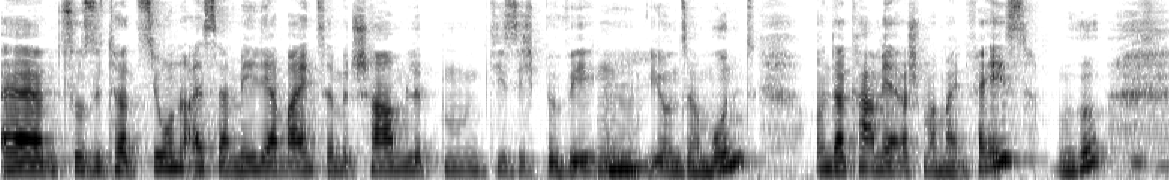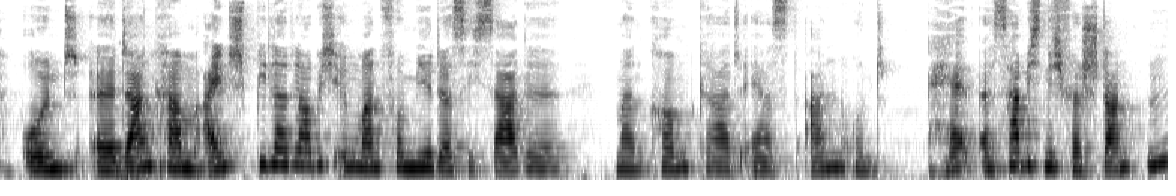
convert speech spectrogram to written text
Ähm, zur Situation, als Amelia meinte, mit Schamlippen, die sich bewegen mhm. wie unser Mund. Und da kam ja erstmal mein Face. Und äh, dann kam ein Spieler, glaube ich, irgendwann von mir, dass ich sage, man kommt gerade erst an und hä, das habe ich nicht verstanden.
